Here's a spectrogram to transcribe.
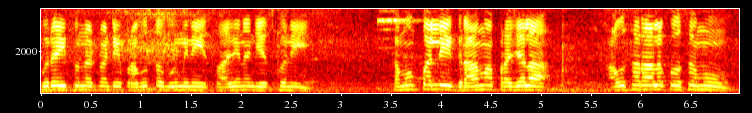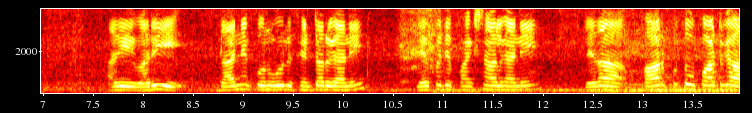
గురవుతున్నటువంటి ప్రభుత్వ భూమిని స్వాధీనం చేసుకొని ఖమ్మంపల్లి గ్రామ ప్రజల అవసరాల కోసము అది వరి ధాన్యం కొనుగోలు సెంటర్ కానీ లేకపోతే ఫంక్షన్ హాల్ కానీ లేదా పార్కుతో పాటుగా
